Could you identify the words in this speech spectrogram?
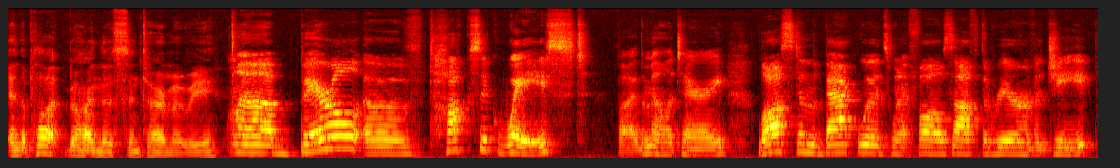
And the plot behind this entire movie, A barrel of toxic waste by the military, lost in the backwoods when it falls off the rear of a Jeep.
